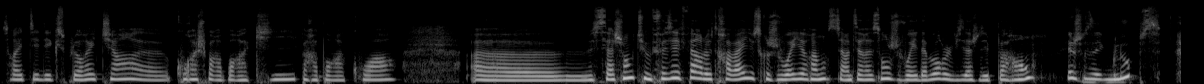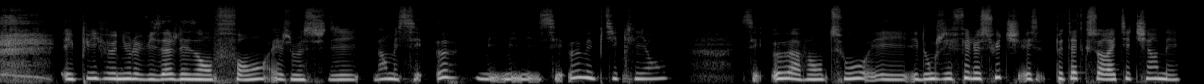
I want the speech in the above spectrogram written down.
ça aurait été d'explorer, tiens, euh, courage par rapport à qui, par rapport à quoi sachant que tu me faisais faire le travail, parce que je voyais vraiment, c'était intéressant, je voyais d'abord le visage des parents, et je faisais Mhm. gloops, et puis est venu le visage des enfants, et je me suis dit, non mais c'est eux, mais, mais, mais c'est eux mes petits clients, c'est eux avant tout, et, donc j'ai fait le switch, et peut-être que ça aurait été, tiens, mais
